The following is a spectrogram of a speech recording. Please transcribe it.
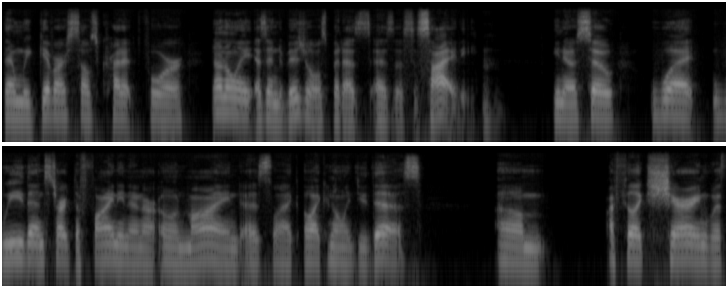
than we give ourselves credit for, not only as individuals but as as a society. Mhm. You know, so what we then start defining in our own mind as like, oh, I can only do this. Um, I feel like sharing with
